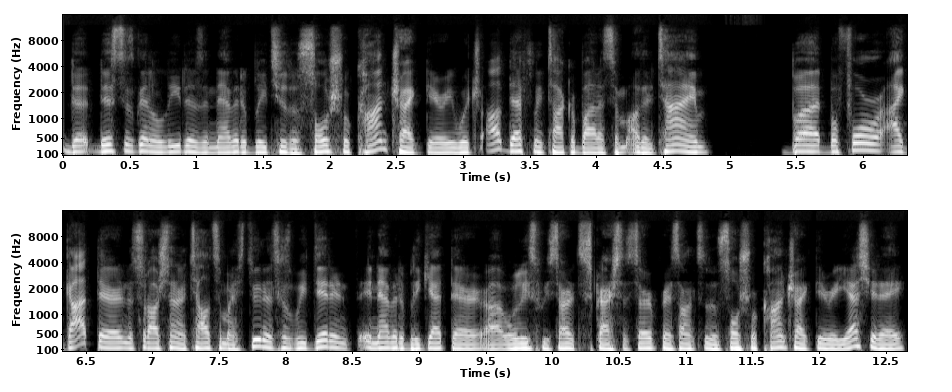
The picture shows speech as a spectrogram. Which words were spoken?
the, this is going to lead us inevitably to the social contract theory, which I'll definitely talk about at some other time. But before I got there, and that's what I was trying to tell to my students, because we didn't inevitably get there, uh, or at least we started to scratch the surface onto the social contract theory yesterday.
